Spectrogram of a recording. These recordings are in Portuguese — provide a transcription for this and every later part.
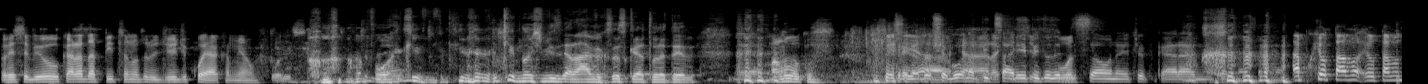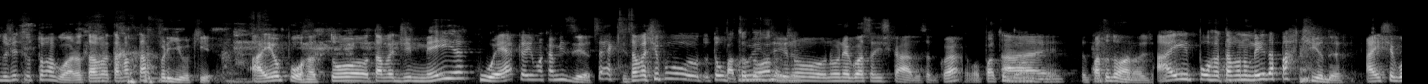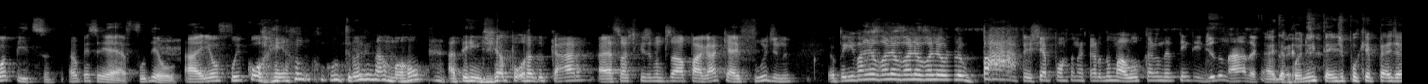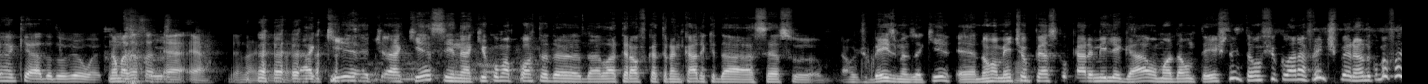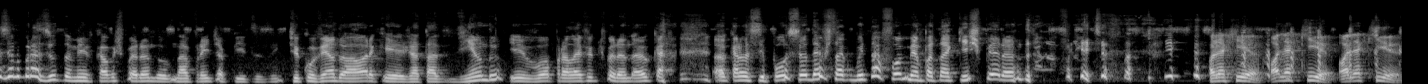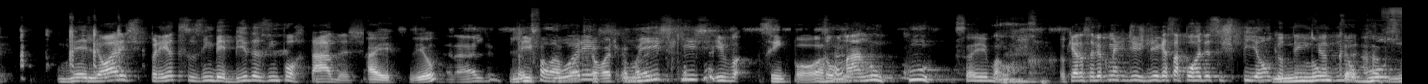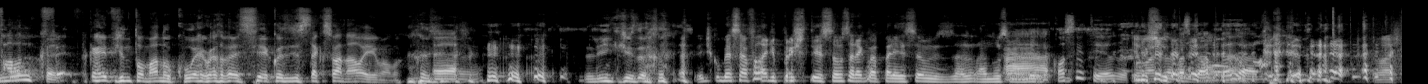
Eu recebi o cara da pizza no outro dia de cueca mesmo, foda-se. Porra, que, que, que noite miserável que essas criaturas teve. É, maluco. O entregador Ah, chegou na cara, pizzaria e pediu demissão, né? Tipo, caralho. não trabalhar. É porque eu tava, eu tava do jeito que eu tô agora. Eu tava, tava tá frio aqui. Aí eu, porra, tô, tava de meia, cueca e uma camiseta. Sexy. Tava tipo Tom Pato Cruise Donald. no, no negócio arriscado, sabe qual é? Eu vou pra tudo. Aí, o Pato Donald. Aí, porra, eu tava no meio da partida. Aí chegou a pizza. Aí eu pensei, é, fudeu. Aí eu fui correndo com o controle na mão, atendi a porra do cara. Aí a sorte que a gente não precisava pagar, que é iFood, né? Eu peguei, valeu, valeu, valeu, valeu, valeu. Pá! Fechei a porta na cara do maluco, o cara não deve ter entendido nada. Aí depois não entende porque perde a ranqueada do Overwatch. Não, mas essa. É, é, verdade. é verdade. Aqui, aqui é assim, né? Aqui, como a porta da, da lateral fica trancada, que dá acesso aos basements aqui, é, normalmente eu peço pro cara me ligar ou mandar um texto, então eu fico lá na frente esperando, como eu fazia no Brasil também, ficava esperando na frente a pizza, assim. Fico vendo a hora que já tá vindo e vou pra lá e fico esperando. Aí o cara, aí o cara assim, pô, o senhor deve estar com muita fome mesmo pra estar aqui esperando na frente. Olha aqui, olha aqui, olha aqui. Melhores preços em bebidas importadas. Aí, viu? Caralho. Licores, vodka, vodka, vodka. whiskies e. Sim. Porra. Tomar no cu. Isso aí, mano. Eu quero saber como é que desliga essa porra desse espião que eu tenho Nunca, no meu bolso. nunca. Fica repetindo tomar no cu, agora vai ser coisa de sexo anal aí, maluco. É. Links do. A gente começar a falar de prostituição, será que vai aparecer uns anúncios Ah, com certeza. Eu acho que Vai ficar pesado. Eu acho.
